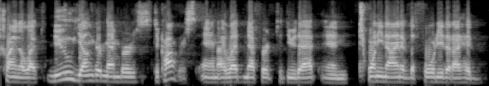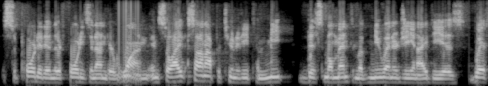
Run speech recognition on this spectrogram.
try and elect new younger members to Congress and I led an effort to do that and 29 of the 40 that I had supported in their 40s and under won. And so I saw an opportunity to meet this momentum of new energy and ideas with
